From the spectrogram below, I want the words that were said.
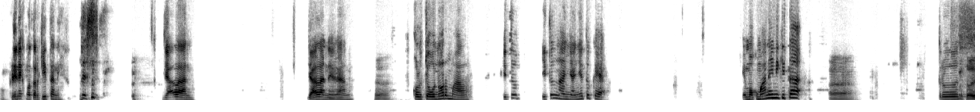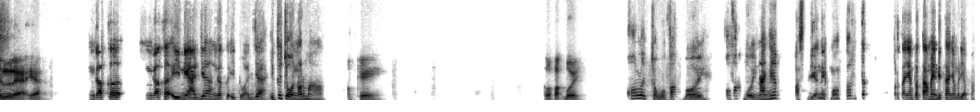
Oke. dia naik motor kita nih terus jalan jalan ya kan Heeh. kalau cowok normal itu itu nanyanya tuh kayak eh, mau ke mana ini kita Ah, terus betul dulu ya, ya. nggak ke nggak ke ini aja nggak ke itu aja itu cowok normal Oke. Kalau fuckboy? kalau cowok fuckboy oh fuckboy nanya pas dia naik motor tek, pertanyaan pertama yang ditanya sama dia apa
